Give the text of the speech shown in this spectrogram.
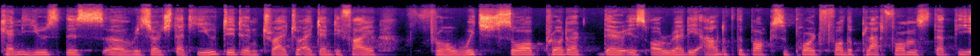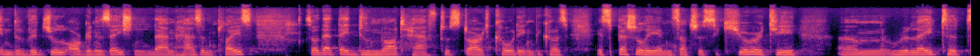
can use this uh, research that you did and try to identify for which SOAR product there is already out of the box support for the platforms that the individual organization then has in place so that they do not have to start coding because especially in such a security um, related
